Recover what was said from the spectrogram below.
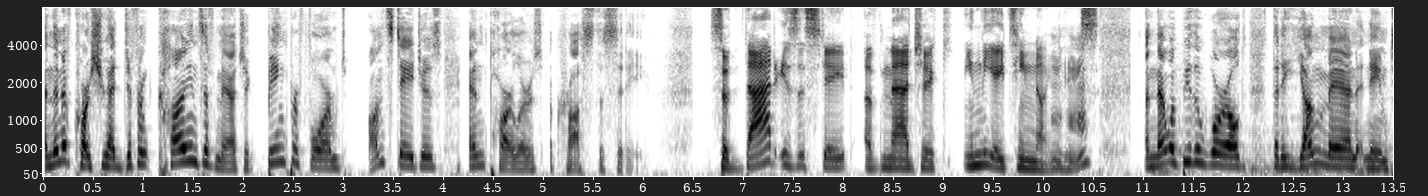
And then, of course, you had different kinds of magic being performed on stages and parlors across the city. So that is a state of magic in the 1890s. Mm-hmm. And that would be the world that a young man named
